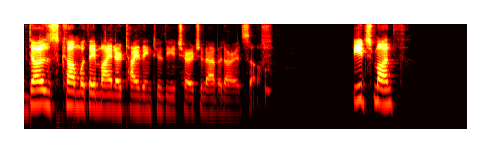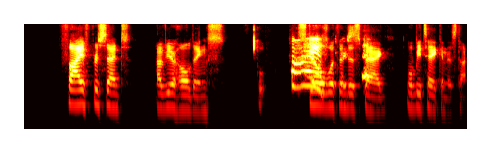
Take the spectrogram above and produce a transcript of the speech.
does come with a minor tithing to the Church of Abadar itself. Each month, 5% of your holdings, still within this bag, will be taken as tithe.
